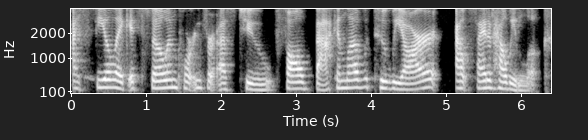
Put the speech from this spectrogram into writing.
I feel like it's so important for us to fall back in love with who we are outside of how we look.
